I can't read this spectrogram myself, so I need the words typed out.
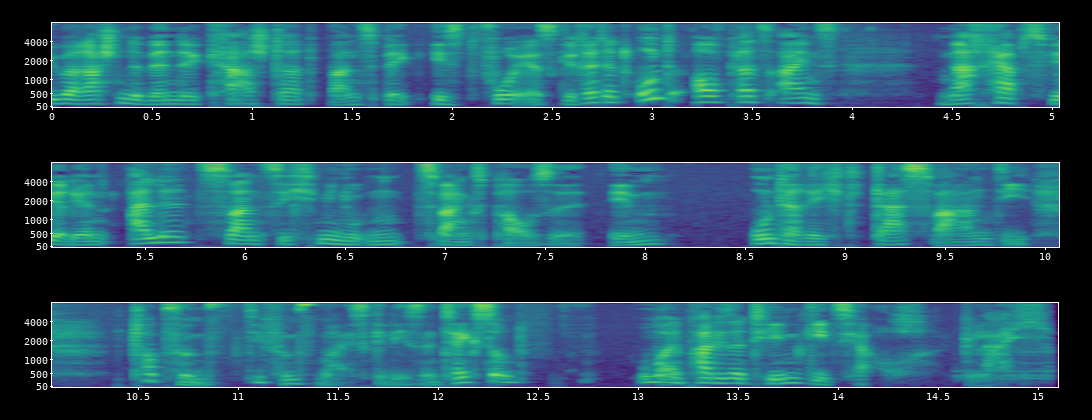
überraschende Wende, Karstadt, Wandsbeck ist vorerst gerettet. Und auf Platz 1, nach Herbstferien alle 20 Minuten Zwangspause im Unterricht. Das waren die Top 5, die fünf meistgelesenen Texte. Und um ein paar dieser Themen geht es ja auch gleich.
